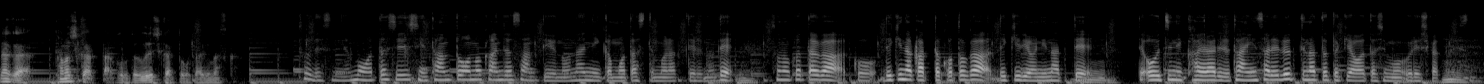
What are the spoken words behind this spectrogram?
なんか楽しかったこと嬉しかったことありますか？そうですね。もう私自身担当の患者さんっていうのを何人か持たせてもらってるので、うん。その方がこうできなかったことができるようになって、うん。でお家に帰られる退院されるってなった時は私も嬉しかったですね、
